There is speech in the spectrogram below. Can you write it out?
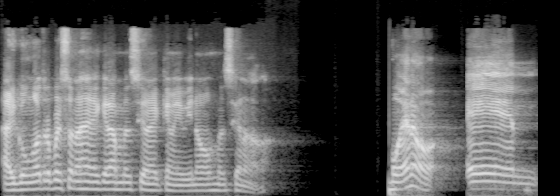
¿Algún otro personaje que quieras mencionar que maybe no hemos mencionado? Bueno, em,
